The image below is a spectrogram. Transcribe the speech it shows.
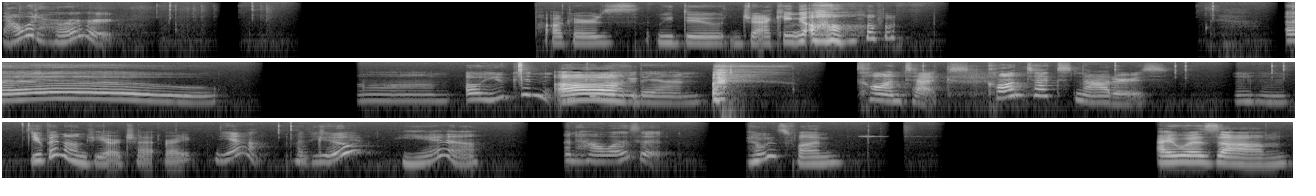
That would hurt. Poggers, we do jacking off. Oh. Um. Oh, you can. You Oh, can unban. Context. Context matters. Mhm. You've been on VR chat, right? Yeah. Have you? Yeah, And how was it? it was fun. I was um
